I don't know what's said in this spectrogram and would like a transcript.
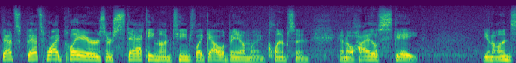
That's that's why players are stacking on teams like Alabama and Clemson and Ohio State. You know, and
